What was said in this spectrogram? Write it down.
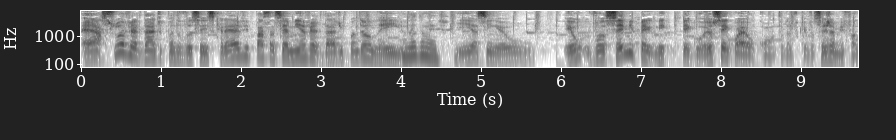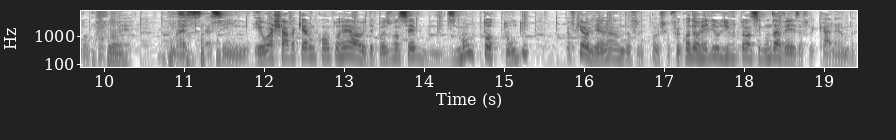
é a sua verdade quando você escreve, passa a ser a minha verdade quando eu leio. Exatamente. E assim, eu. Eu, você me, pe- me pegou, eu sei qual é o conto, né? Porque você já me falou qual Foi. é. Mas, assim, eu achava que era um conto real. E depois você desmontou tudo. Eu fiquei olhando, eu falei, poxa, foi quando eu reli o livro pela segunda vez. Eu falei, caramba,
